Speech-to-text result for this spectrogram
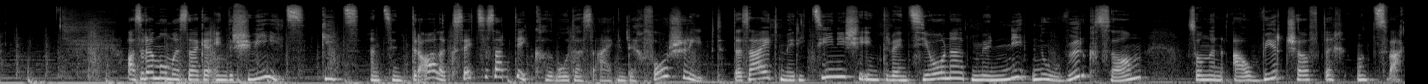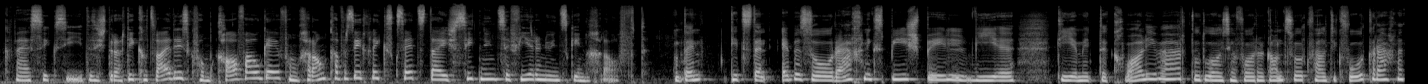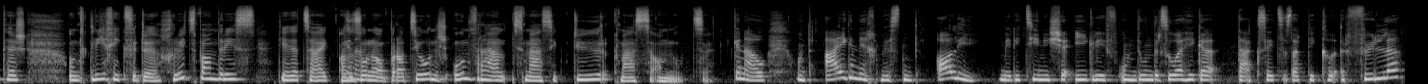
Also da muss man sagen, in der Schweiz gibt es einen zentralen Gesetzesartikel, wo das eigentlich vorschreibt. Der sagt, medizinische Interventionen müssen nicht nur wirksam, sondern auch wirtschaftlich und zweckmäßig sein. Das ist der Artikel 32 vom KVG, vom Krankenversicherungsgesetz. Der ist seit 1994 in Kraft. Und dann Gibt es dann ebenso Rechnungsbeispiele wie die mit den Quali-Wert, die du uns ja vorher ganz sorgfältig vorgerechnet hast? Und die Gleichung für den Kreuzbandriss, die dann zeigt, also genau. so eine Operation ist unverhältnismäßig teuer gemessen am Nutzen. Genau. Und eigentlich müssten alle medizinischen Eingriffe und Untersuchungen diesen Gesetzesartikel erfüllen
